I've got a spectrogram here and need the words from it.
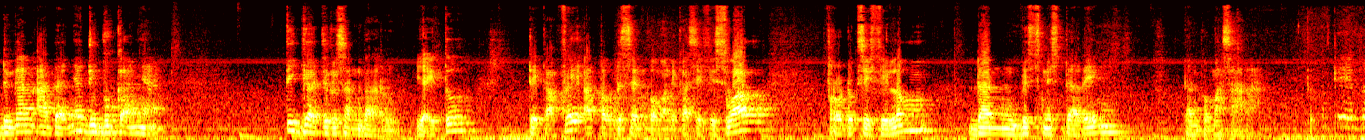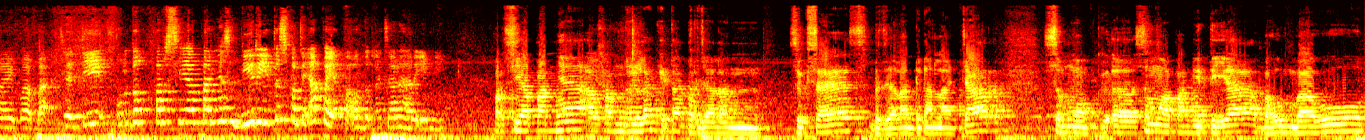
dengan adanya dibukanya tiga jurusan baru yaitu DKV atau desain komunikasi visual, produksi film dan bisnis daring dan pemasaran. Oke baik Bapak. Jadi untuk persiapannya sendiri itu seperti apa ya Pak untuk acara hari ini? Persiapannya alhamdulillah kita berjalan sukses, berjalan dengan lancar. Semua eh, semua panitia bahu-bahu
